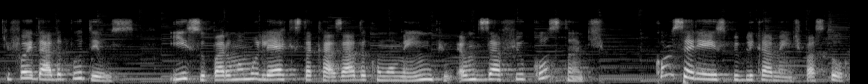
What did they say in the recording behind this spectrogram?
que foi dada por Deus. Isso, para uma mulher que está casada com um homem ímpio, é um desafio constante. Como seria isso biblicamente, pastor?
